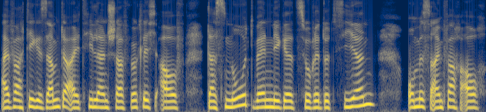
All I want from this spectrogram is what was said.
einfach die gesamte IT-Landschaft wirklich auf das Notwendige zu reduzieren um es einfach auch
